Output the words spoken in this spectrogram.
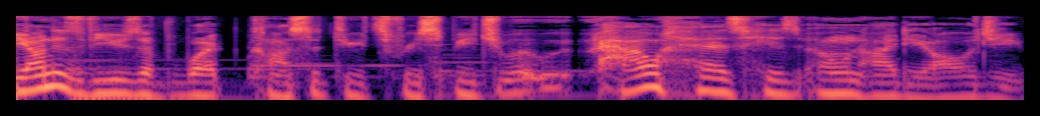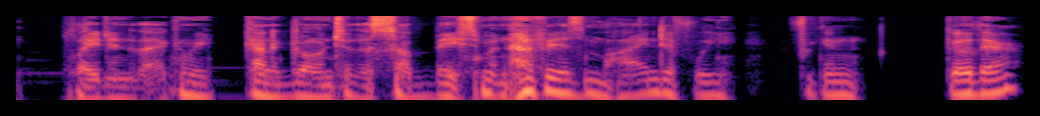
Beyond his views of what constitutes free speech, how has his own ideology played into that? Can we kind of go into the sub basement of his mind if we if we can go there?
